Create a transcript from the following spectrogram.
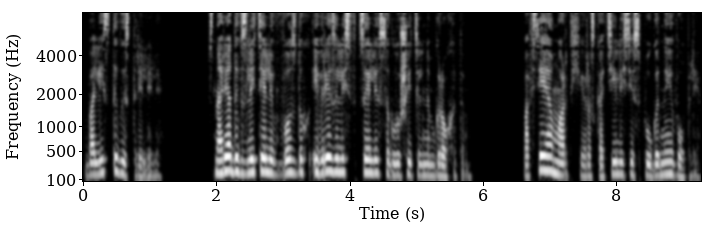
Баллисты выстрелили. Снаряды взлетели в воздух и врезались в цели с оглушительным грохотом. По всей Амартхе раскатились испуганные вопли.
